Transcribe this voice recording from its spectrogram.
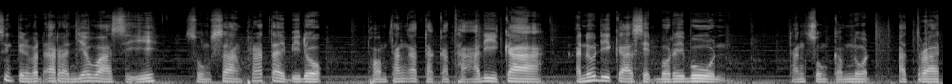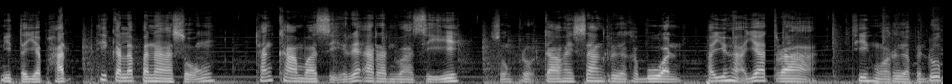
ซึ่งเป็นวัดอรัญญวาสีทรงสร้างพระไตรปิฎกพร้อมทั้งอัตถกถาดีกา อนุดีกาเสร็จบริบูรณ์ ทั้งทรงกำหนดอัตรานิตยพัฒน์ที่กัลปนาสงฆ์ ทั้งคามวาสีและอารันวาสีทรงโปรดเกล้าให้สร้างเรือขบวน พยุหายาตรา ที่หัวเรือเป็นรูป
